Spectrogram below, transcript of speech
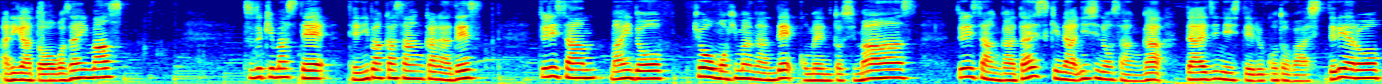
ありがとうございます。続きまして、テニバカさんからです。樹里さん、毎度、今日も暇なんでコメントします。樹里さんが大好きな西野さんが大事にしている言葉知ってるやろ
